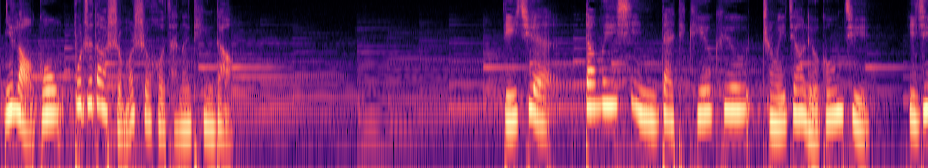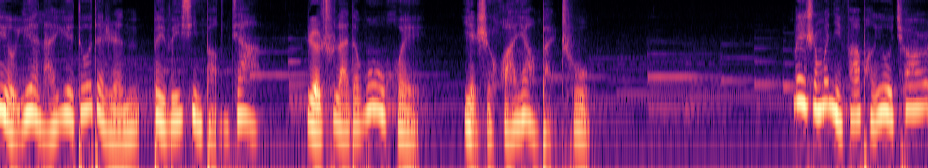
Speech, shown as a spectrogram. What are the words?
你老公不知道什么时候才能听到。的确，当微信代替 QQ 成为交流工具，已经有越来越多的人被微信绑架，惹出来的误会也是花样百出。为什么你发朋友圈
